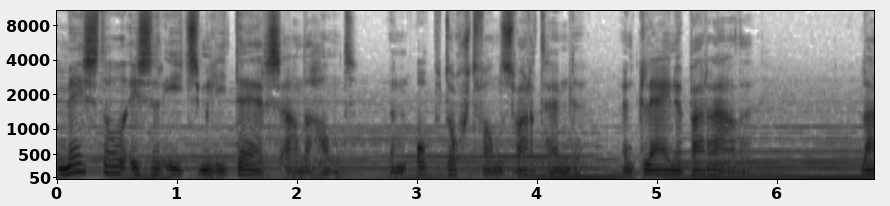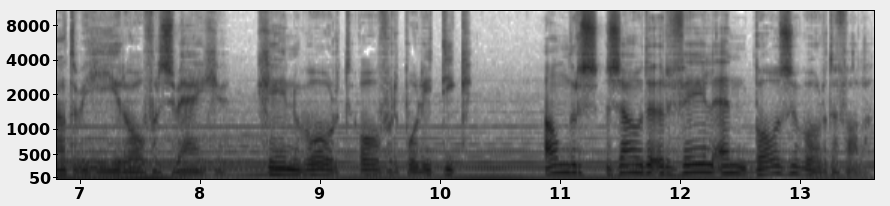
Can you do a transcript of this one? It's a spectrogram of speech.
Meestal is er iets militairs aan de hand. Een optocht van zwarthemden, een kleine parade. Laten we hierover zwijgen. Geen woord over politiek. Anders zouden er veel en boze woorden vallen.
